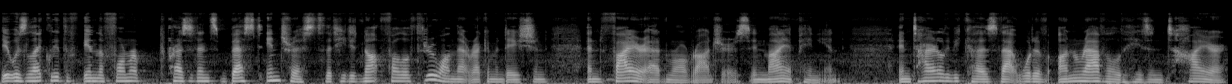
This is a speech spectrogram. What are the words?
It was likely in the former president's best interest that he did not follow through on that recommendation and fire Admiral Rogers, in my opinion, entirely because that would have unraveled his entire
